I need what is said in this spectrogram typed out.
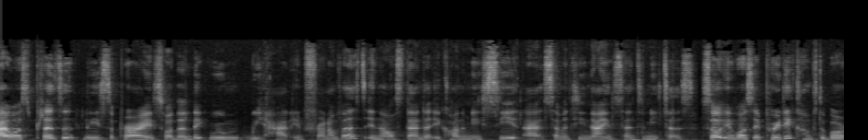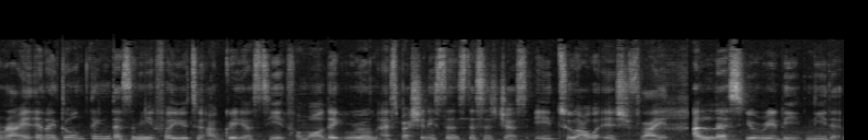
I was pleasantly surprised for the legroom we had in front of us in our standard economy seat at 79 centimeters. So it was a pretty comfortable ride and I don't think there's a need for you to upgrade your seat for more legroom, especially since this is just a 2 hour-ish flight, unless you really need it.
